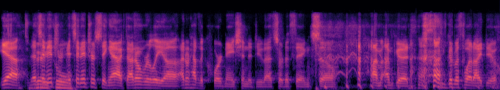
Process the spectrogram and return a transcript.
yeah, that's, that's an inter- cool. it's an interesting act. I don't really uh, I don't have the coordination to do that sort of thing, so I'm I'm good. I'm good with what I do.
